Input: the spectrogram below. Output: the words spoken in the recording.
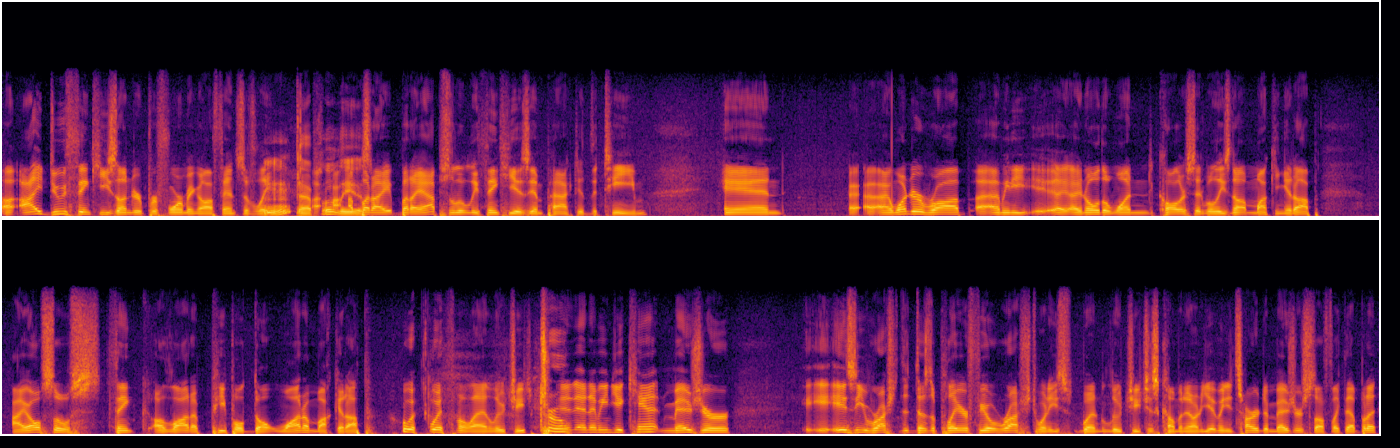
Uh, I do think he's underperforming offensively. Mhm, absolutely Uh, is. But I but I absolutely think he has impacted the team. And I, I wonder, Rob. I I mean, he, I I know the one caller said, "Well, he's not mucking it up." I also think a lot of people don't want to muck it up with, with Milan Lucic. True. And, and I mean, you can't measure. Is he rushed? Does a player feel rushed when he's when Lucic is coming in on you? I mean, it's hard to measure stuff like that, but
